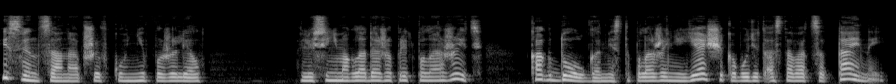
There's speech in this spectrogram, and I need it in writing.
И свинца на обшивку не пожалел. Люси не могла даже предположить, как долго местоположение ящика будет оставаться тайной.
